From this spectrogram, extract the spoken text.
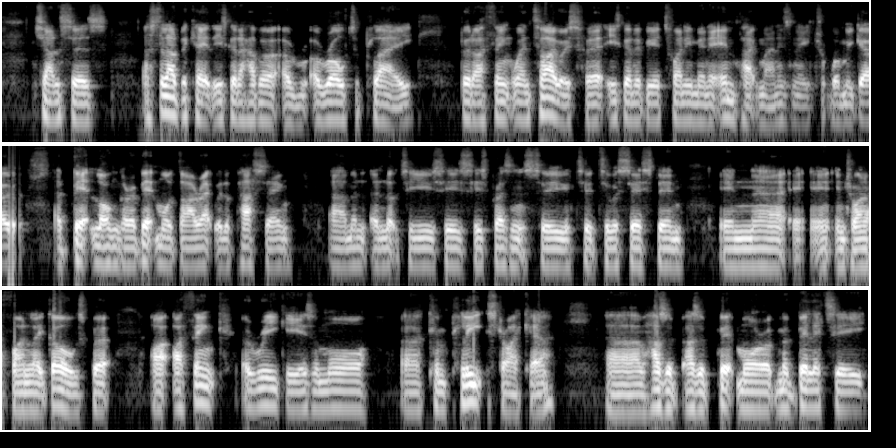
chances. I still advocate that he's going to have a, a, a role to play. But I think when Taiwo's fit, he's going to be a 20 minute impact man, isn't he? When we go a bit longer, a bit more direct with the passing, um, and, and, look to use his his presence to to, to assist in in, uh, in, in trying to find late goals. But I, I think Origi is a more uh, complete striker, um, has a has a bit more mobility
